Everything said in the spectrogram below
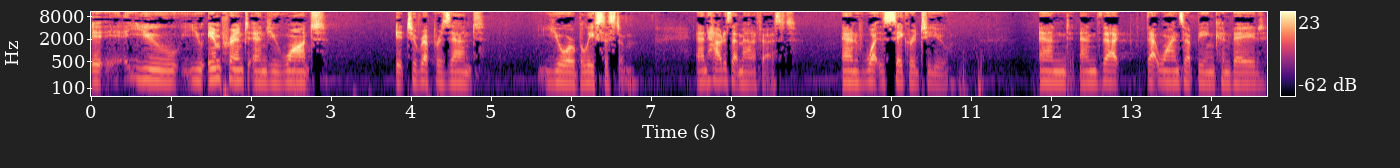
it, you you imprint and you want it to represent your belief system, and how does that manifest, and what is sacred to you, and and that that winds up being conveyed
